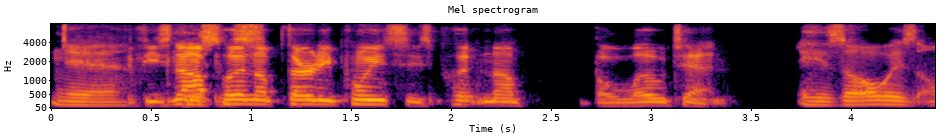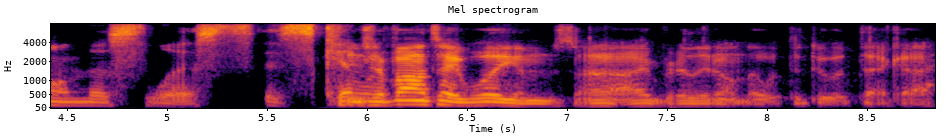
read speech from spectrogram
Yeah. if he's not He's- putting up 30 points, he's putting up below 10. He's always on this list. It's And killing. Javonte Williams, I, I really don't know what to do with that guy.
